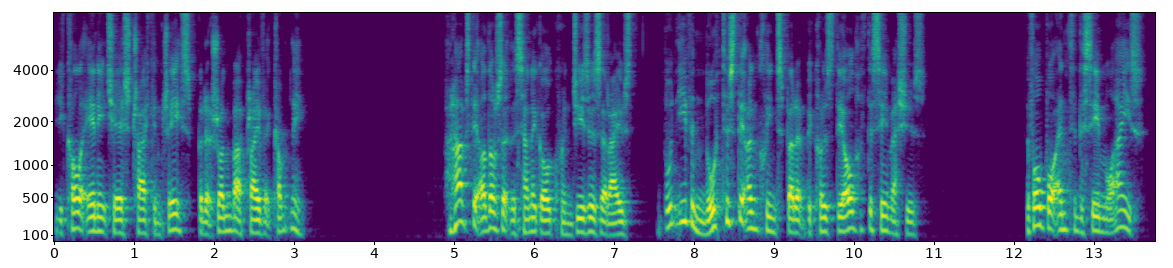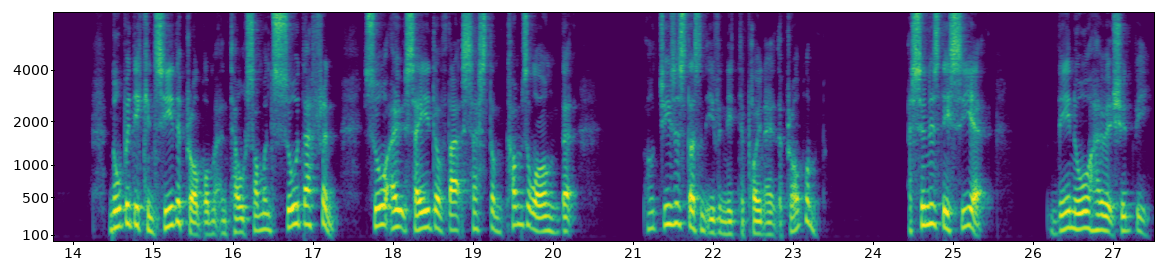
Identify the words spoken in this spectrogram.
you call it NHS track and trace, but it's run by a private company. Perhaps the others at the synagogue when Jesus arrives don't even notice the unclean spirit because they all have the same issues. They've all bought into the same lies. Nobody can see the problem until someone so different, so outside of that system comes along that, well, Jesus doesn't even need to point out the problem. As soon as they see it, they know how it should be.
